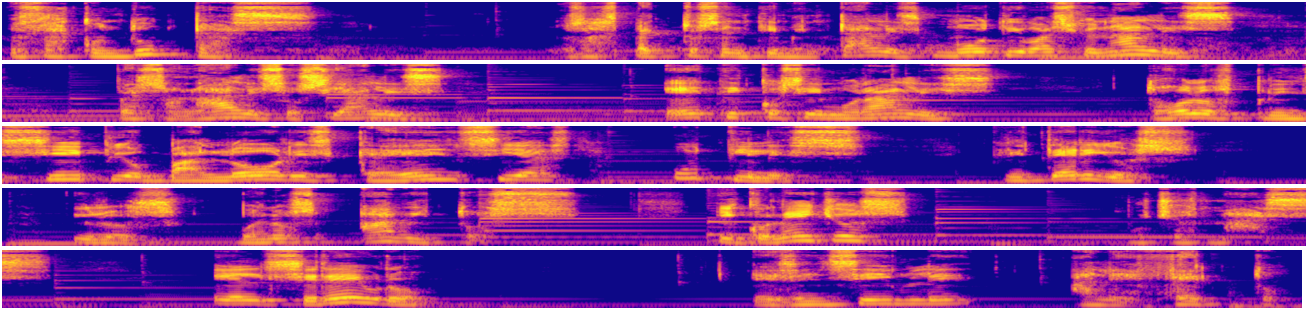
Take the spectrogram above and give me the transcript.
nuestras conductas, los aspectos sentimentales, motivacionales, personales, sociales, éticos y morales, todos los principios, valores, creencias útiles, criterios y los buenos hábitos, y con ellos muchos más. El cerebro es sensible al efecto,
